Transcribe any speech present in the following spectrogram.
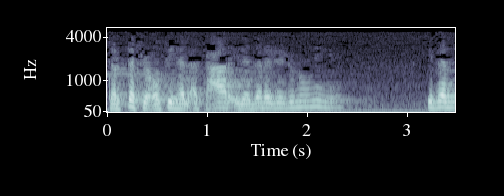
ترتفع فيها الأسعار إلى درجة جنونية. إذا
